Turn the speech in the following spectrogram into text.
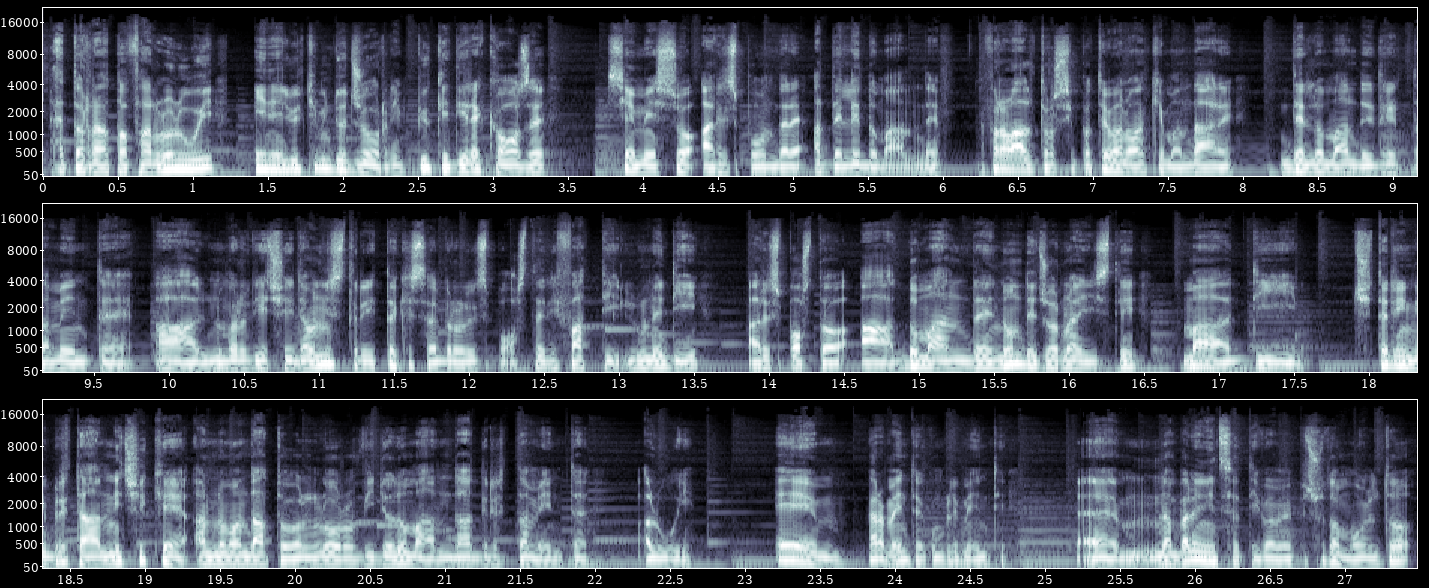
È tornato a farlo lui e negli ultimi due giorni, più che dire cose, si è messo a rispondere a delle domande. Fra l'altro si potevano anche mandare delle domande direttamente al numero 10 di Downing Street che sarebbero risposte. Difatti lunedì ha risposto a domande non dei giornalisti ma di cittadini britannici che hanno mandato la loro videodomanda direttamente a lui. E veramente complimenti. È una bella iniziativa, mi è piaciuta molto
